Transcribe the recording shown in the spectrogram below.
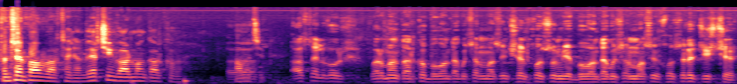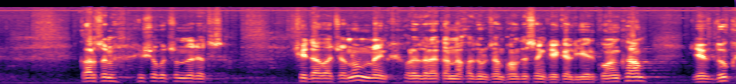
Խնդրեմ պարոն Վարդանյան, վերջին վարման կարգով համեցեք ասել, որ վարման կարգով բովանդակության մասին չեն խոսում եւ բովանդակության մասին խոսելը ճիշտ չէ։ Կարծեմ հիշողությունները չի դավաճանում, մենք օրենսդրական նախաձեռնությամբ հանդես ենք եկել երկու անգամ եւ դուք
